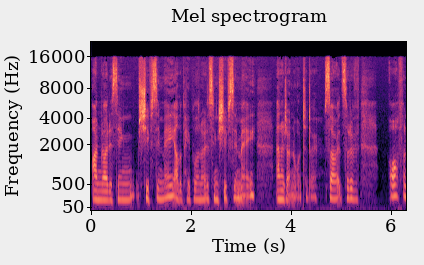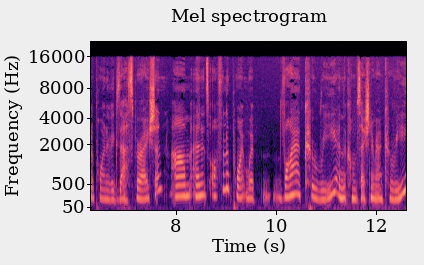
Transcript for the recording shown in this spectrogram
I'm noticing shifts in me, other people are noticing shifts in me, and I don't know what to do. So it's sort of often a point of exasperation, um, and it's often a point where, via career and the conversation around career,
